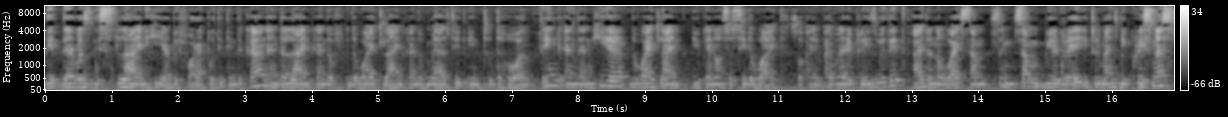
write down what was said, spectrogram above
the, there was this line here before I put it in the can, and the line kind of, the white line kind of melted into the whole thing, and then here, the white line, you can also see the white. So I, I'm very pleased with it. I don't know why, some, some, some weird way, it reminds me Christmas,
